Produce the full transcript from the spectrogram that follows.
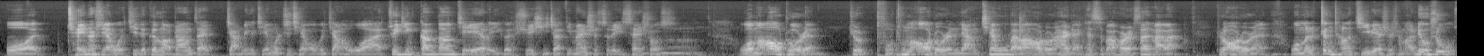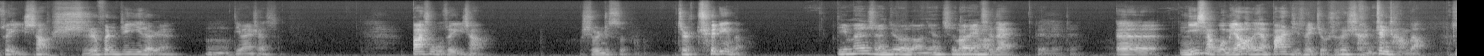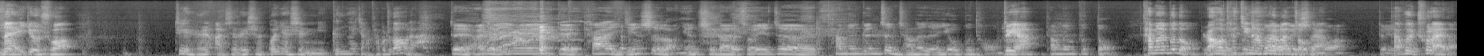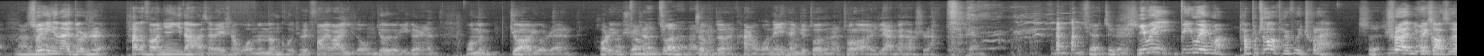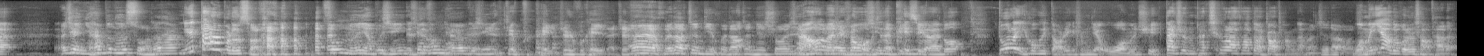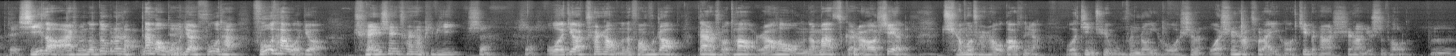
我前一段时间我记得跟老张在讲这个节目之前，我们讲了，我啊最近刚刚结业了一个学习叫 Dimensions 的 Essentials，我们澳洲人就是普通的澳洲人，两千五百万澳洲人还是两千四百或者三百万这种澳洲人，我们正常的级别是什么？六十五岁以上十分之一的人，嗯，Dimensions，八十五岁以上十分之四，这是确定的 dementia 就是老年痴呆老年痴，呆。对对对，呃，你想，我们养老院八十几岁、九十岁是很正常的，那也就是说，这个人 isolation，关键是你跟他讲他不知道的。对，而且因为对他已经是老年痴呆，所以这他们跟正常的人又不同，对呀他们不懂，他们不懂，然后他经常会乱走的。对，他会出来的。所以现在就是他的房间一旦 isolation，我们门口就会放一把椅子，我们就有一个人，我们就要有人或者有学生坐在那里专门坐在那看着我。那天就坐在那儿坐了两个小时，的确这个是因为因为什么？他不知道他会出来，是出来你会告诉，他，而且你还不能锁着它，你当然不能锁他了，封门也不行，贴封条也不行。这不可以，这是不可以的，这是哎，回到正题，回到正题，说一下。然后呢，就说我们现在的 case 越来越多，多了以后会导致一个什么结果？我们去，但是呢，他吃喝拉撒都要照常的，我知道，我们一样都不能少他的，对洗澡啊什么的都不能少。那么我们就要服务他，服务他我就全身穿上 PPE，是是我就要穿上我们的防护罩，戴上手套，然后我们的 mask，然后 shield 全部穿上。我告诉你啊，我进去五分钟以后，我身我身上出来以后，基本上身上就湿透了。嗯，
